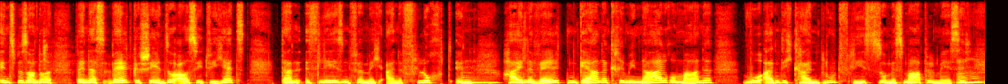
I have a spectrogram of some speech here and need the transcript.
insbesondere, wenn das Weltgeschehen so aussieht wie jetzt, dann ist Lesen für mich eine Flucht in Mhm. heile Welten, gerne Kriminalromane, wo eigentlich kein Blut fließt, so Miss Marple-mäßig. Mhm.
